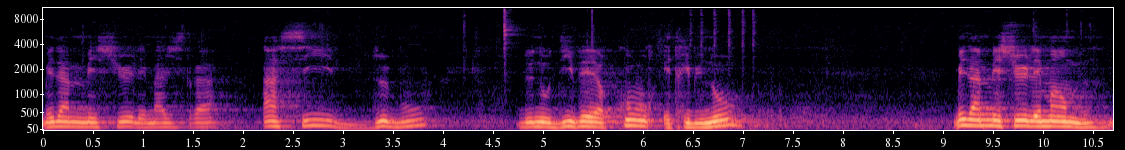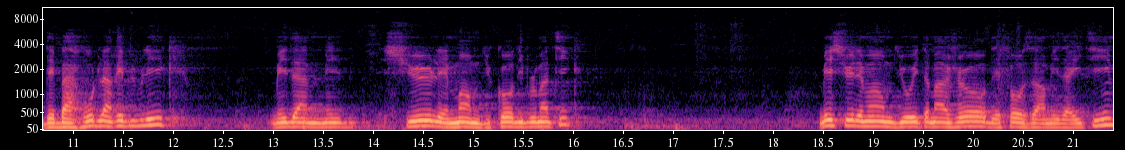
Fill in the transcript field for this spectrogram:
Mesdames, Messieurs les magistrats assis debout de nos divers cours et tribunaux, Mesdames, Messieurs les membres des barreaux de la République, Mesdames, Messieurs les membres du corps diplomatique, Messieurs les membres du Haut état-major des Forces armées d'Haïti,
